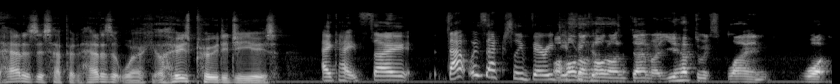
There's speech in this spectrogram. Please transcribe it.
how does this happen? How does it work? Whose poo did you use? Okay, so that was actually very Oh, hold difficult. on, hold on, Damo. You have to explain what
